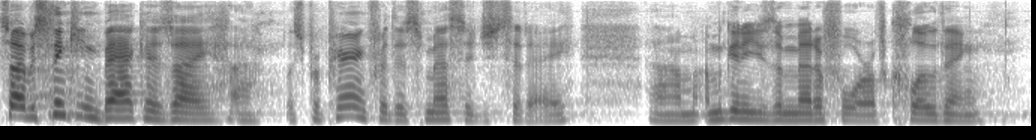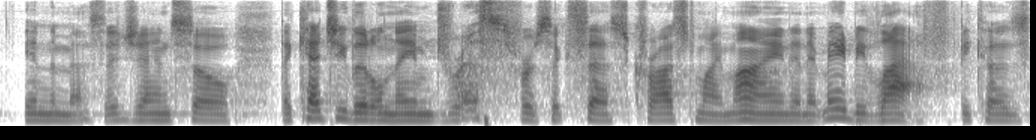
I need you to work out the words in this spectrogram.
So I was thinking back as I uh, was preparing for this message today. Um, I'm going to use a metaphor of clothing in the message. And so the catchy little name, Dress for Success, crossed my mind, and it made me laugh because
